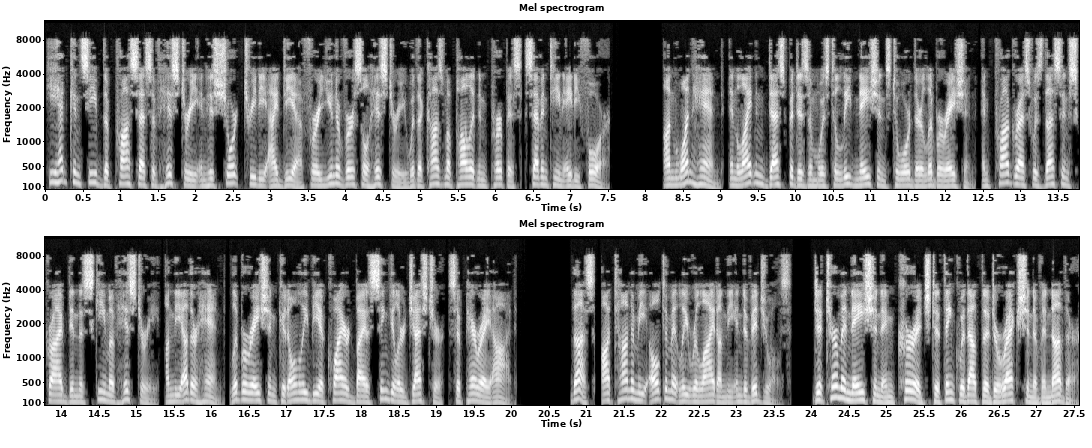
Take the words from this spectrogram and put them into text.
He had conceived the process of history in his short treaty Idea for a Universal History with a Cosmopolitan Purpose 1784. On one hand, enlightened despotism was to lead nations toward their liberation, and progress was thus inscribed in the scheme of history, on the other hand, liberation could only be acquired by a singular gesture, sapere aude. Thus, autonomy ultimately relied on the individual's determination and courage to think without the direction of another.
